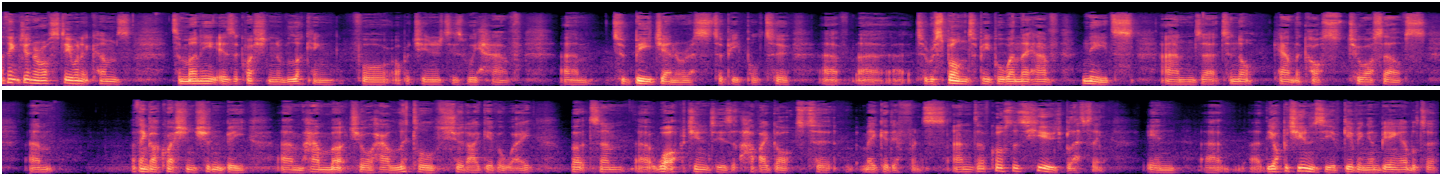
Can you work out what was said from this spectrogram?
I think generosity, when it comes to money, is a question of looking for opportunities we have um, to be generous to people, to uh, uh, to respond to people when they have needs, and uh, to not count the cost to ourselves. Um, I think our question shouldn't be um, how much or how little should I give away, but um, uh, what opportunities have I got to make a difference? And of course, there's huge blessing in um, uh, the opportunity of giving and being able to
